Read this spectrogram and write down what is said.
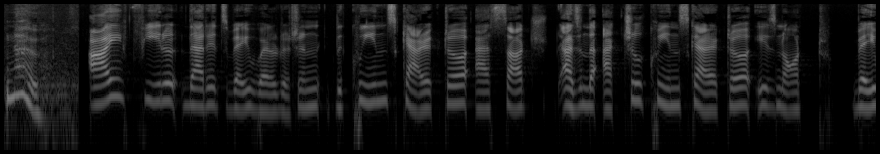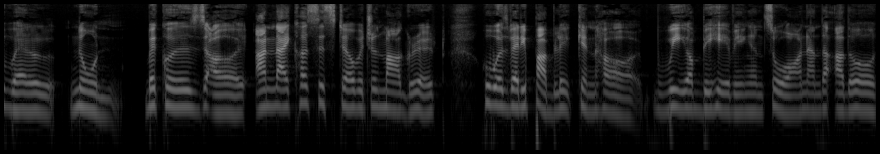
No. I feel that it's very well written. The Queen's character, as such, as in the actual Queen's character, is not very well known because, uh, unlike her sister, which is Margaret, who was very public in her way of behaving and so on, and the other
